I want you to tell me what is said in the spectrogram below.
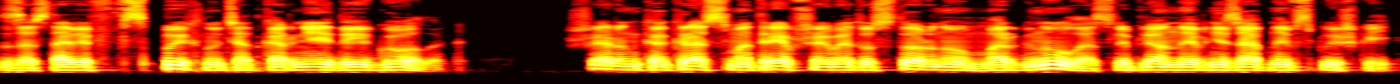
заставив вспыхнуть от корней до иголок. Шерон, как раз смотревшая в эту сторону, моргнула, ослепленная внезапной вспышкой,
